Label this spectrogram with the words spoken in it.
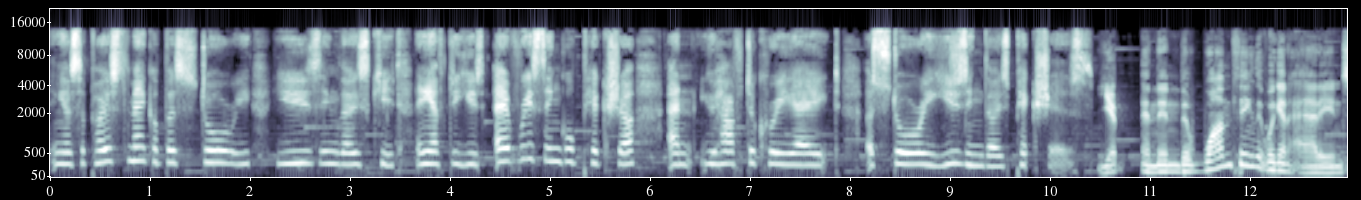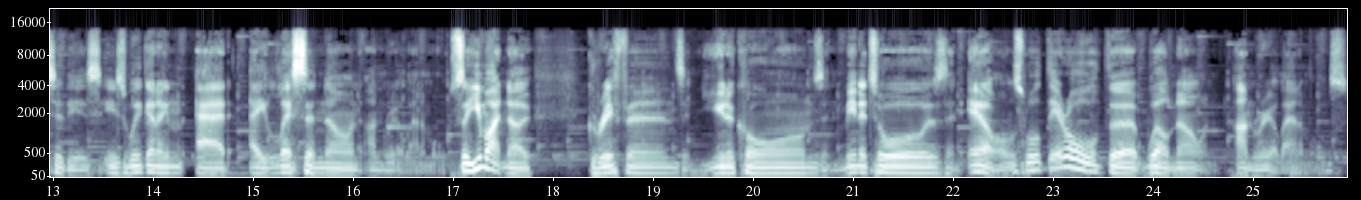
and you're supposed to make up a story using those cubes. And you have to use every single picture, and you have to create a story using those pictures. Yep. And then the one thing that we're going to add into this is we're going to add a lesser known unreal animal. So you might know griffins and unicorns and minotaurs and elves. Well, they're all the well known unreal animals.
